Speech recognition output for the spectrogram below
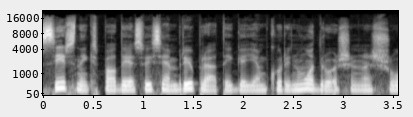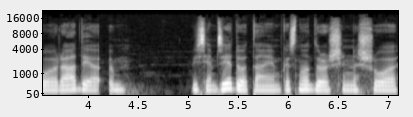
sirsnīgs paldies visiem brīvprātīgajiem, kuri nodrošina šo radio visiem ziedotājiem, kas nodrošina šo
